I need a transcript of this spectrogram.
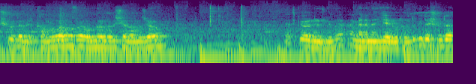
Şurada bir kablolarımız var. Onları da dışarı alacağım. Evet gördüğünüz gibi hemen hemen yere oturdu. Bir de şurada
